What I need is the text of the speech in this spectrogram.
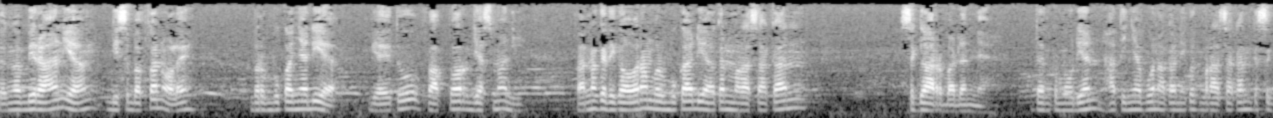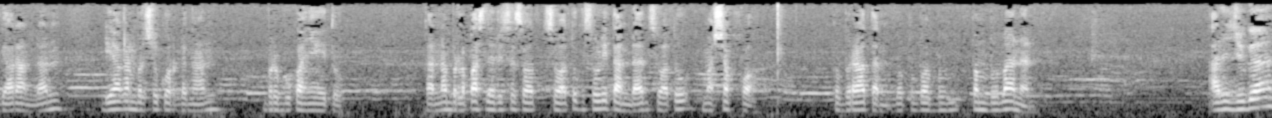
kegembiraan yang disebabkan oleh berbukanya dia yaitu faktor jasmani. Karena ketika orang berbuka dia akan merasakan segar badannya dan kemudian hatinya pun akan ikut merasakan kesegaran dan dia akan bersyukur dengan berbukanya itu. Karena berlepas dari sesuatu suatu kesulitan dan suatu masyaqqah, keberatan, pembebanan. Ada juga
